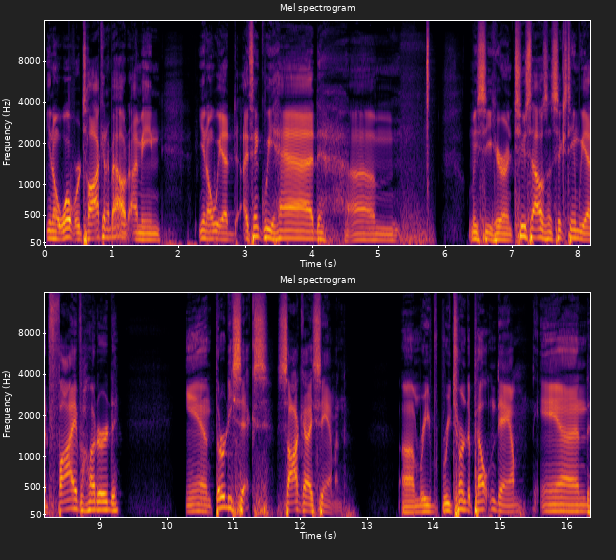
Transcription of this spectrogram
you know, what we're talking about. I mean, you know, we had, I think we had, um, let me see here. In 2016, we had 536 sockeye salmon um, re- returned to Pelton Dam. And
